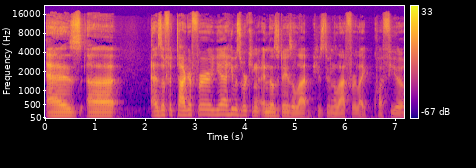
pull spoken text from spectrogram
as uh, as a photographer, yeah, he was working in those days a lot. He was doing a lot for like coiffure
